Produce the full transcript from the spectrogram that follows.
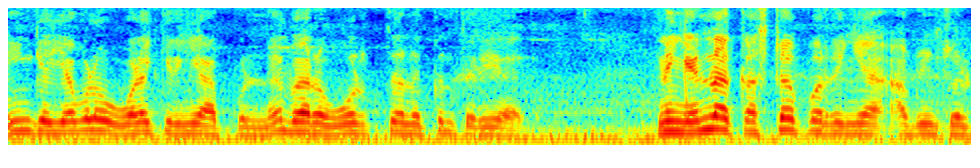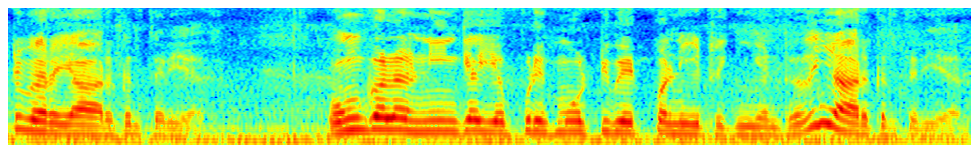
நீங்கள் எவ்வளோ உழைக்கிறீங்க அப்படின்னு வேற ஒருத்தனுக்கும் தெரியாது. நீங்கள் என்ன கஷ்டப்படுறீங்க அப்படின்னு சொல்லிட்டு வேறு யாருக்கும் தெரியாது. உங்களை நீங்கள் எப்படி மோட்டிவேட் பண்ணிக்கிட்டு இருக்கீங்கன்றது யாருக்கும் தெரியாது.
